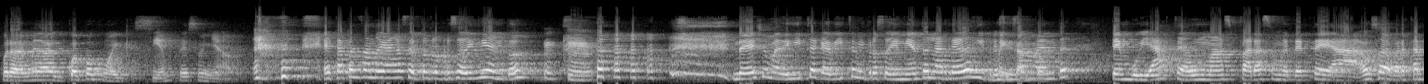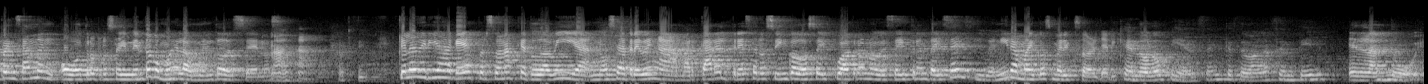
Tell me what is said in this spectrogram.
por haberme dado el cuerpo con el que siempre he soñado. ¿Estás pensando ya en hacerte otro procedimiento? de hecho, me dijiste que viste mi procedimiento en las redes y precisamente te embullaste aún más para someterte a, o sea, para estar pensando en otro procedimiento como es el aumento de senos. Ajá, ¿Qué le dirías a aquellas personas que todavía no se atreven a marcar el 305-264-9636 y venir a My Cosmetic Surgery? Que no lo piensen, que se van a sentir en las nubes.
